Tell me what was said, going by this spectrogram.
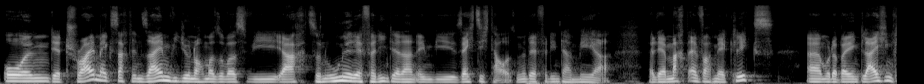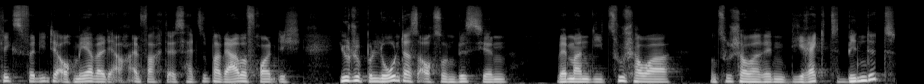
Und der Trimax sagt in seinem Video noch mal sowas wie, ja, so ein Unge, der verdient ja dann irgendwie 60.000, ne, der verdient da mehr. Weil der macht einfach mehr Klicks ähm, oder bei den gleichen Klicks verdient er auch mehr, weil der auch einfach, der ist halt super werbefreundlich. YouTube belohnt das auch so ein bisschen, wenn man die Zuschauer und Zuschauerinnen direkt bindet.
